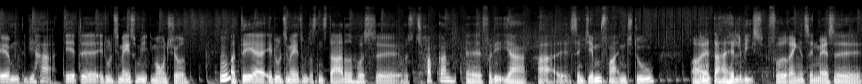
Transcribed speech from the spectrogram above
øhm, vi har et, øh, et ultimatum i, i morgenshowet. Mm. Og det er et ultimatum, der sådan startede hos, øh, hos Top Gun, øh, fordi jeg har øh, sendt hjemmefra i min stue. Og øh, der har heldigvis fået ringet til en masse øh,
